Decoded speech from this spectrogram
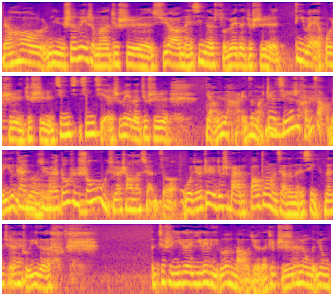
然后女生为什么就是需要男性的所谓的就是地位或是就是金金钱，是为了就是养育孩子嘛？这个其实是很早的一个理论，感觉都是生物学上的选择。我觉得这个就是把包装一下的男性男权主义的。就是一个一个理论吧，我觉得就只是用用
